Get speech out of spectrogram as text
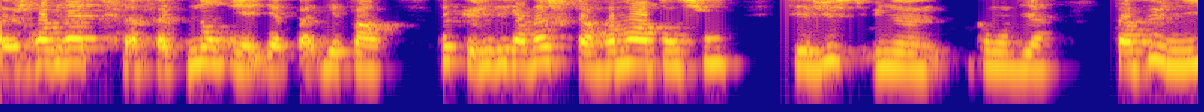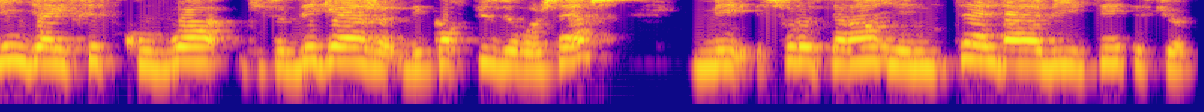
Euh, je regrette. En fait, non, il y a, y a pas, enfin, c'est que les écarts d'âge, faut faire vraiment attention. C'est juste une, comment dire, c'est un peu une ligne directrice qu'on voit qui se dégage des corpus de recherche, mais sur le terrain, il y a une telle variabilité parce que,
